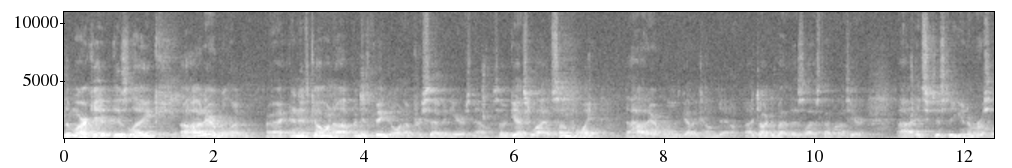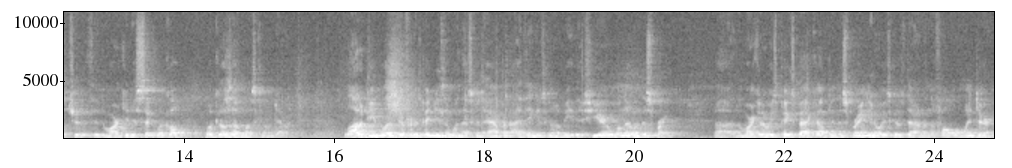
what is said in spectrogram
The market is like a hot air balloon, all right, and it's going up, and it's been going up for seven years now. So guess what? At some point, the hot air balloon's gotta come down. I talked about this last time I was here. Uh, it's just a universal truth. If the market is cyclical, what goes up must come down. A lot of people have different opinions on when that's gonna happen. I think it's gonna be this year. We'll know in the spring. Uh, the market always picks back up in the spring. It always goes down in the fall and winter.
